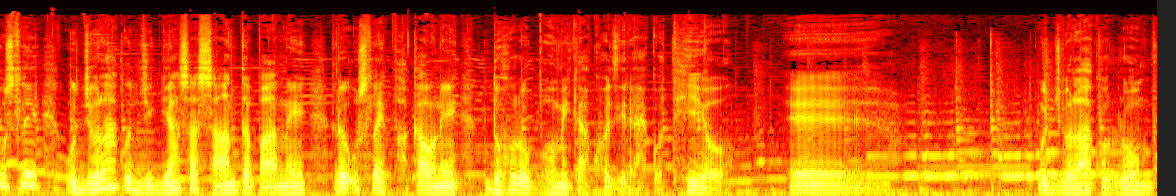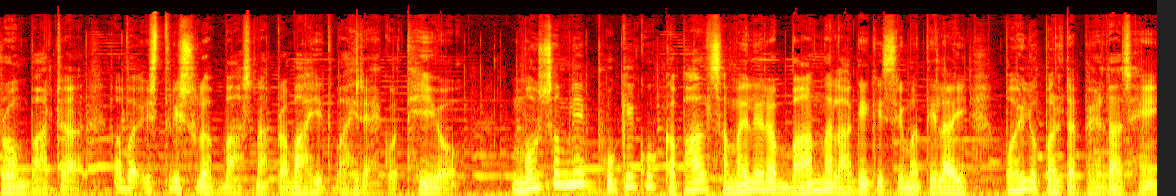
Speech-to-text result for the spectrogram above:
उसले उज्जवलाको जिज्ञासा शान्त पार्ने र उसलाई फकाउने दोहोरो भूमिका खोजिरहेको थियो। ए उज्जवलाको रोम रोमबाट अब स्त्री सुलभ बासना प्रवाहित भइरहेको थियो। मौसमले फुकेको कपाल समैलेर बाँध्न लागेकी श्रीमतीलाई पहिलोपल्ट भेट्दा चाहिँ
